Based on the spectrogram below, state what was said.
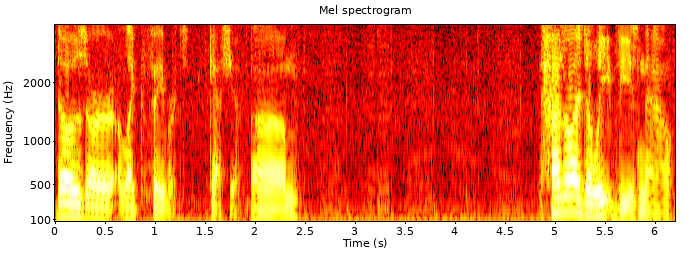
Those are, like, favorites. Gotcha. Um... how do I delete these now?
